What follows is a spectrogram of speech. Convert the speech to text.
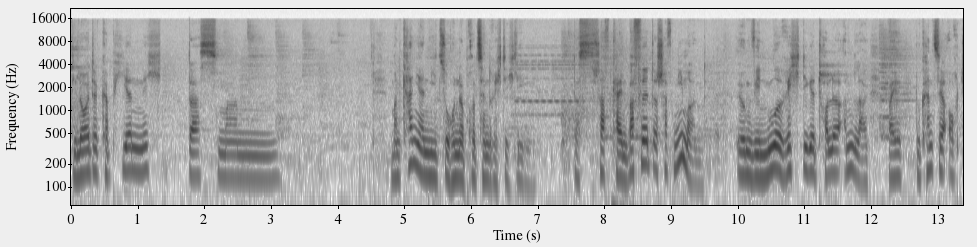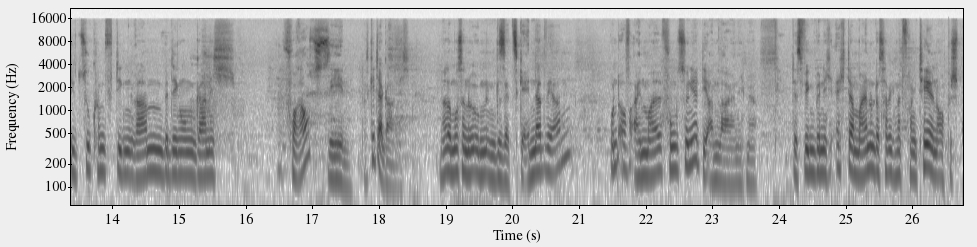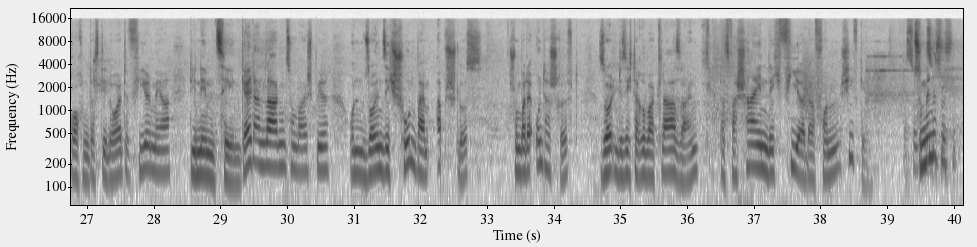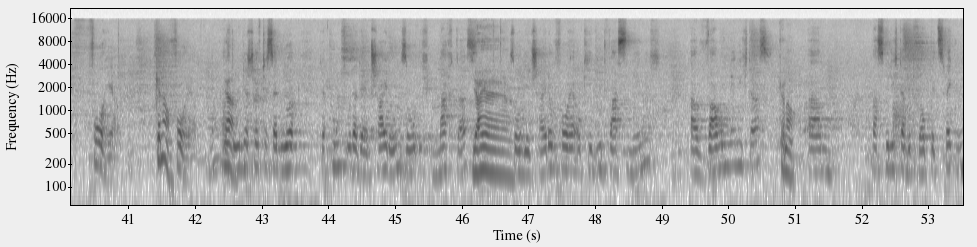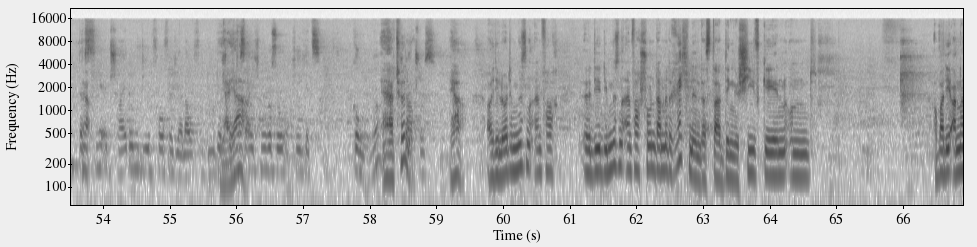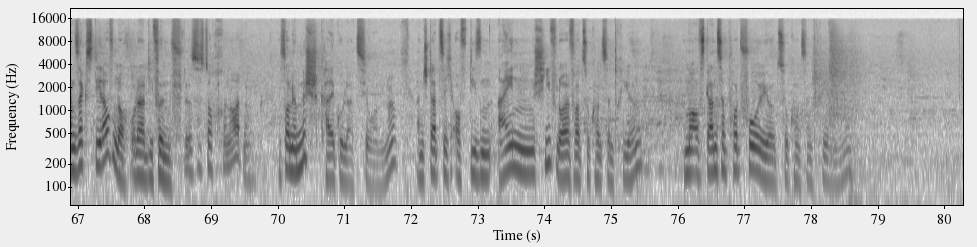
Die Leute kapieren nicht, dass man. Man kann ja nie zu 100% richtig liegen. Das schafft kein Buffett, das schafft niemand. Irgendwie nur richtige, tolle Anlagen. Weil du kannst ja auch die zukünftigen Rahmenbedingungen gar nicht voraussehen. Das geht ja gar nicht. Na, da muss ja nur irgendein Gesetz geändert werden und auf einmal funktioniert die Anlage nicht mehr. Deswegen bin ich echt der Meinung, das habe ich mit Frank Thelen auch besprochen, dass die Leute viel mehr, die nehmen zehn Geldanlagen zum Beispiel und sollen sich schon beim Abschluss, schon bei der Unterschrift, sollten die sich darüber klar sein, dass wahrscheinlich vier davon schiefgehen. Zumindest vorher. Genau. Vorher. Ne? Also Ja. die Unterschrift ist ja nur der Punkt oder der Entscheidung, so ich mache das. Ja, ja, ja, ja. So die Entscheidung vorher, okay, gut, was nehme ich? Äh, warum nehme ich das? Genau. Ähm, was will ich damit überhaupt bezwecken? Das Ja. sind ja Entscheidungen, die im Vorfeld ja laufen. Ja, Unterschrift ja. ist eigentlich nur so, okay, jetzt go. Ne? Ja, natürlich. Startschuss. Ja, aber die Leute müssen einfach, äh, die, die müssen einfach schon damit rechnen, dass da Dinge schief gehen und aber die anderen sechs, die laufen doch oder die fünf, das ist doch in Ordnung. Das ist doch eine Mischkalkulation, ne? anstatt sich auf diesen einen Schiefläufer zu konzentrieren, immer aufs ganze Portfolio zu konzentrieren.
